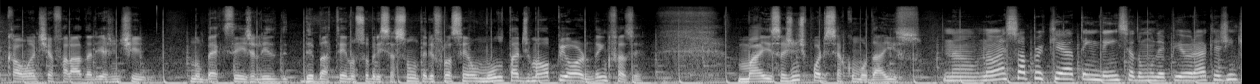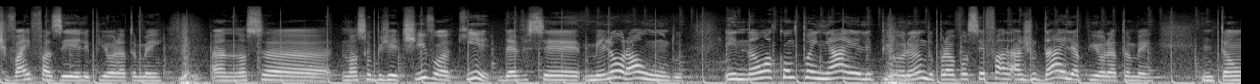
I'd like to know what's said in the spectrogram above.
O Cauã tinha falado ali, a gente no backstage ali debatendo sobre esse assunto, ele falou assim: o mundo tá de mal a pior, não tem o que fazer. Mas a gente pode se acomodar a isso? Não, não é só porque a tendência do mundo é piorar que a gente vai fazer ele piorar também. A nossa nosso objetivo aqui deve ser melhorar o mundo e não acompanhar ele piorando para você ajudar ele a piorar também. Então,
